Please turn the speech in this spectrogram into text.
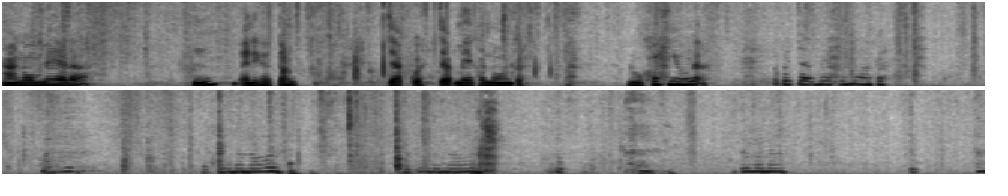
หานมแม่แล้วอันนี้ก็ต้องจับก่อน จับแม่เขานอนก่อน ลูกเขาหิวแล้วเอาไปจับแม่เขานอนก่อนอ่าเอาตัวมานอนเอาตัวมานอนอ่าเอาตัวมานอนอ่า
